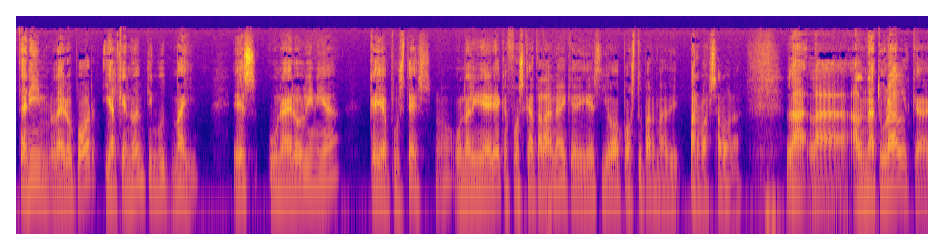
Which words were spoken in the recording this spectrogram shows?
tenim l'aeroport i el que no hem tingut mai és una aerolínia que hi apostés, no? una línia aèria que fos catalana i que digués jo aposto per, Madrid, per Barcelona. La, la, el natural, que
